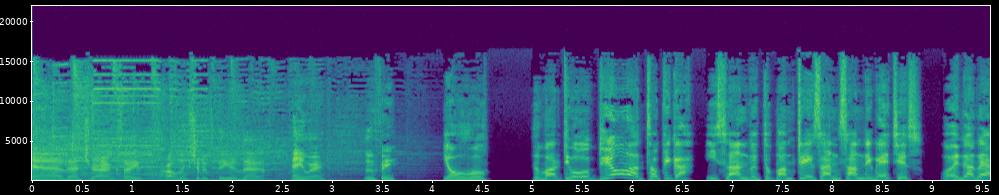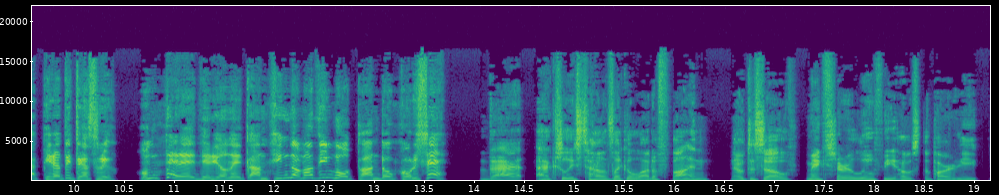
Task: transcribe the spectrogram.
yeah, that tracks. I probably should have figured that. Anyway, Luffy? Yo, 스마트 오디오나 토피가 이 산부터 밤트에서 That actually sounds like a lot of fun. Note to self, make sure Luffy hosts the party.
